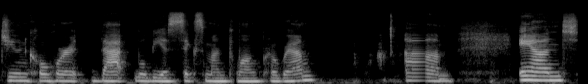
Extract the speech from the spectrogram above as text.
June cohort, that will be a six month long program. Um, and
